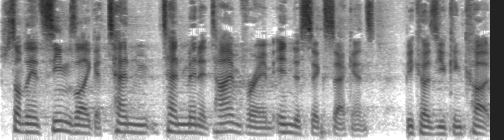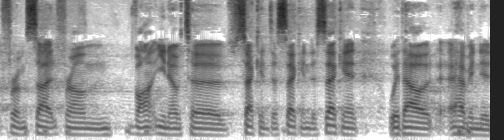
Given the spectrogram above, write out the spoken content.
something that seems like a 10, 10 minute time frame into six seconds because you can cut from side from you know to second to second to second without having to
